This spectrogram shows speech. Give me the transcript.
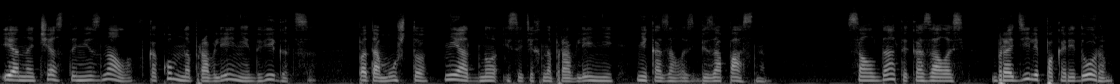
и она часто не знала, в каком направлении двигаться, потому что ни одно из этих направлений не казалось безопасным. Солдаты, казалось, бродили по коридорам,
